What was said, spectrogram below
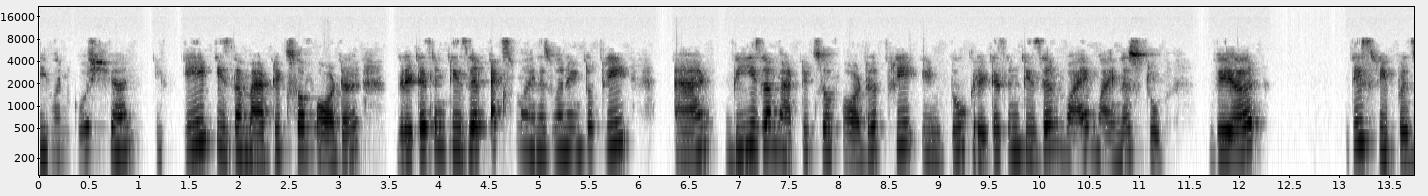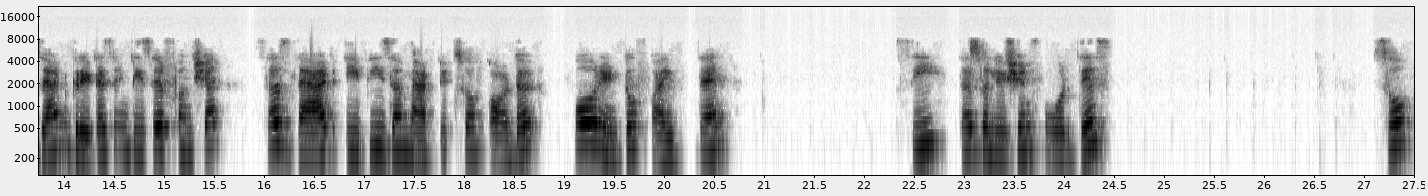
Given question, if A is the matrix of order greatest integer x minus 1 into 3 and B is a matrix of order 3 into greatest integer y minus 2 where this represent greater greatest integer function such that AB is a matrix of order 4 into 5 then see the solution for this. So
